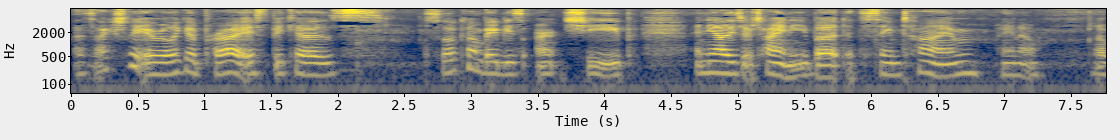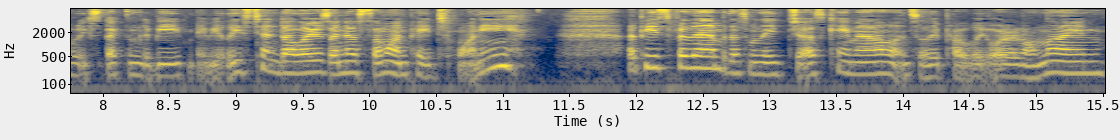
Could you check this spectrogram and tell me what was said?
That's actually a really good price because silicone babies aren't cheap. And yeah, these are tiny, but at the same time, you know, I would expect them to be maybe at least $10. I know someone paid 20 a piece for them, but that's when they just came out, and so they probably ordered online.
